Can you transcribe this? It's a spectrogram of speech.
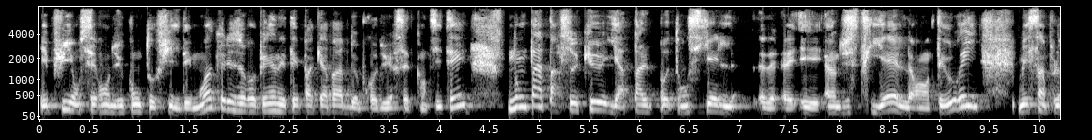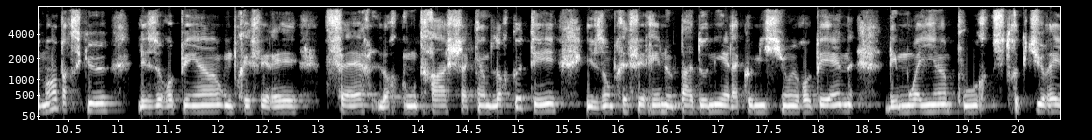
Et puis on s'est rendu compte au fil des mois que les Européens n'étaient pas capables de produire cette quantité, non pas parce qu'il n'y a pas le euh, et industriel en théorie, mais simplement parce que les Européens ont préféré faire leurs contrats chacun de leur côté. Ils ont préféré ne pas donner à la Commission européenne des moyens pour structurer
